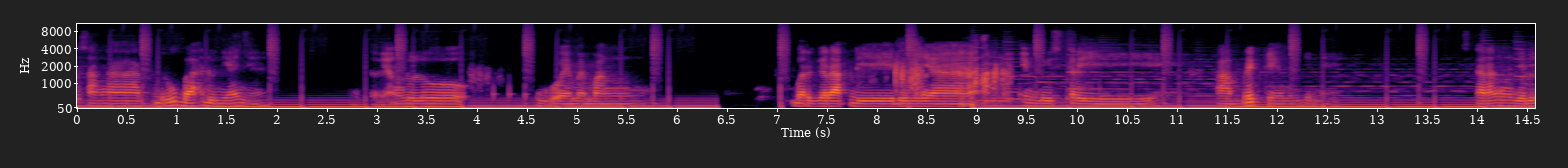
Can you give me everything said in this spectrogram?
sangat berubah dunianya. Gitu. Yang dulu gue memang bergerak di dunia industri pabrik ya mungkin ya. Sekarang menjadi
